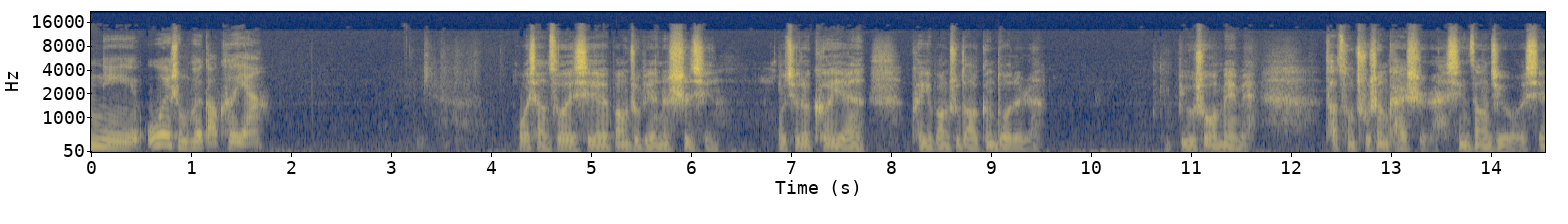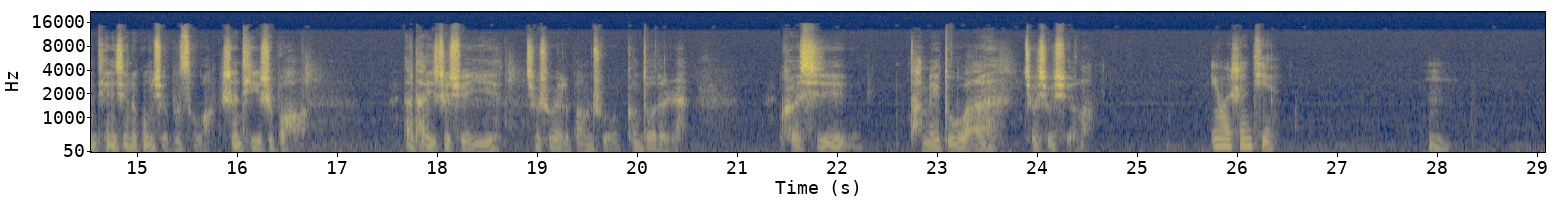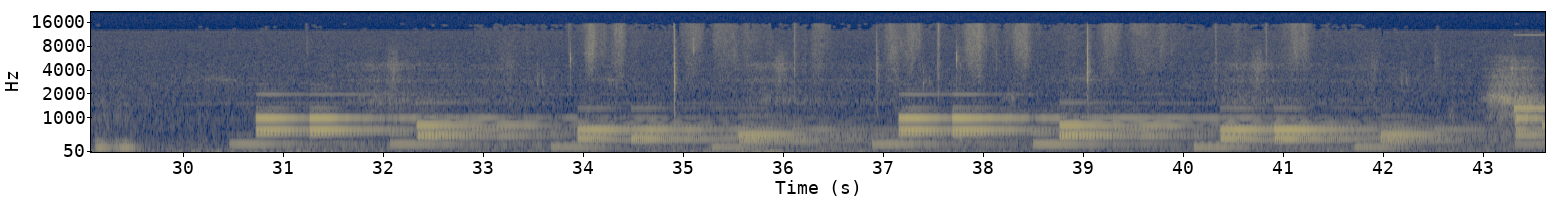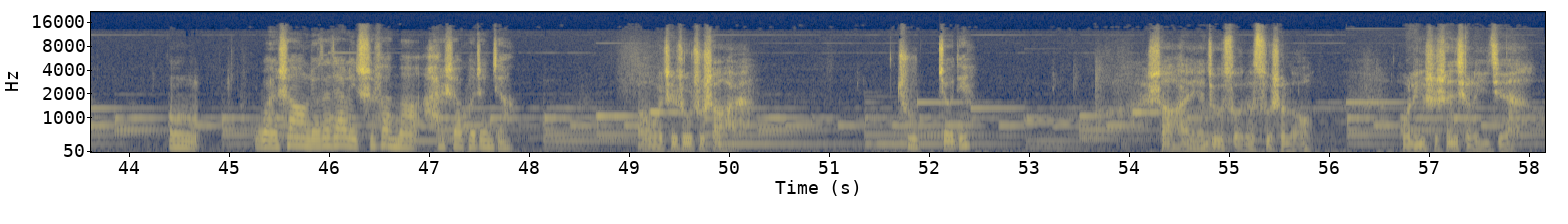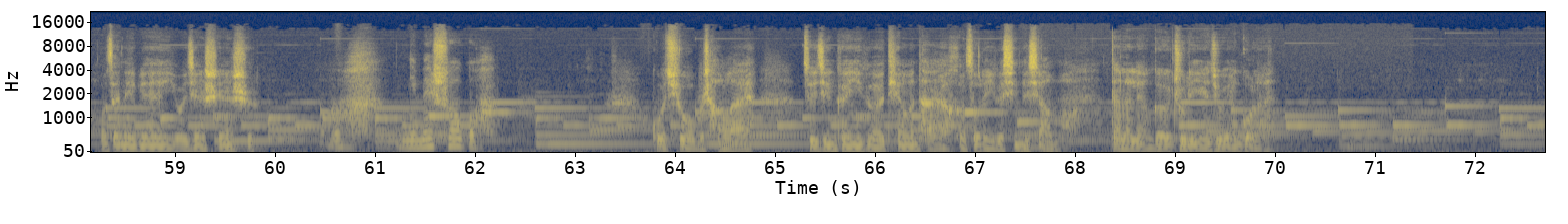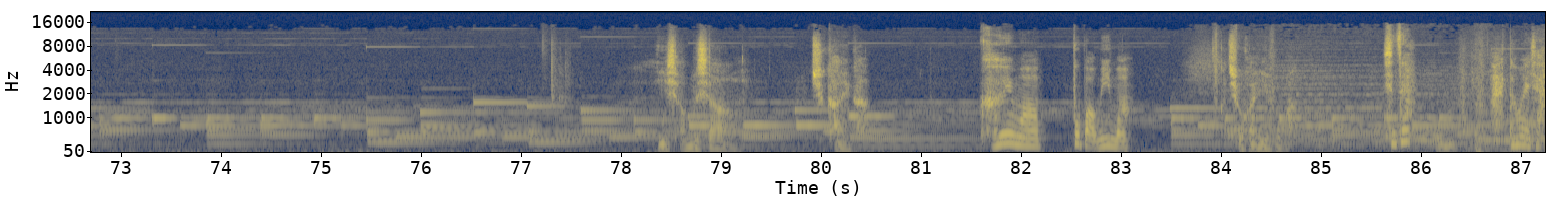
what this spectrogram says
你为什么会搞科研啊？我想做一些帮助别人的事情，我觉得科研可以帮助到更多的人。比如说我妹妹，她从出生开始心脏就有先天性的供血不足，身体一直不好，但她一直学医就是为了帮助更多的人。可惜她没读完就休学了。因为身体。嗯。嗯，晚上留在家里吃饭吗？还是要回镇江？啊，我这周住上海。住酒店？上海研究所的宿舍楼，我临时申请了一间。我在那边有一间实验室。哦，你没说过。过去我不常来，最近跟一个天文台合作了一个新的项目，带了两个助理研究员过来。你想不想去看一看？可以吗？不保密吗？去换衣服吧。现在？嗯。等我一下。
